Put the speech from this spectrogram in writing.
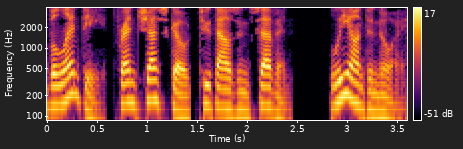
Valenti, Francesco 2007. Leontinoi.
